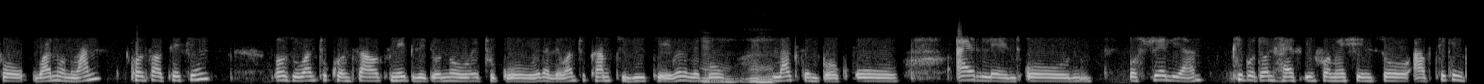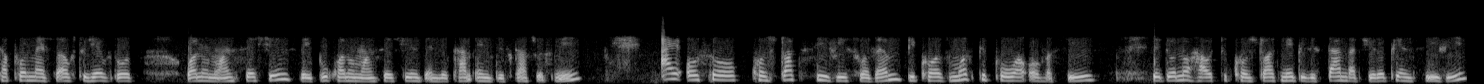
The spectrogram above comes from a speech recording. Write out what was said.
for one-on-one consultations. Those who want to consult, maybe they don't know where to go, whether they want to come to UK, whether they go Mhm, to Luxembourg or Ireland or Australia, people don't have information. So I've taken it upon myself to have those one-on-one sessions. They book one-on-one sessions and they come and discuss with me. I also construct CVs for them because most people who are overseas, they don't know how to construct maybe the standard European CV,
